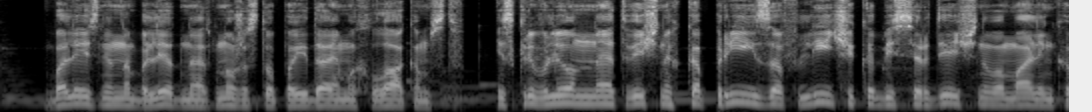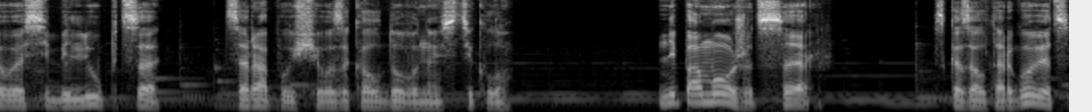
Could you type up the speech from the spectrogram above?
болезненно бледное от множества поедаемых лакомств, искривленное от вечных капризов, личико бессердечного маленького себелюбца, царапающего заколдованное стекло. «Не поможет, сэр», — сказал торговец,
